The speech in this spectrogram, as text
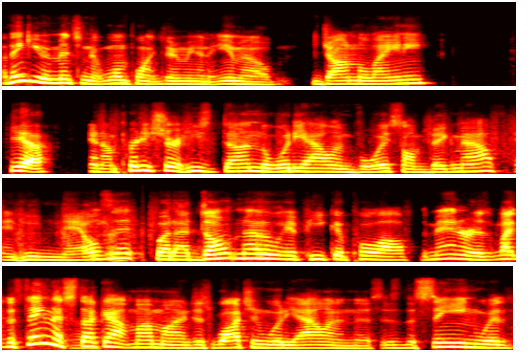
I think you had mentioned at one point to me in an email, John Mulaney, Yeah. And I'm pretty sure he's done the Woody Allen voice on Big Mouth, and he nails it. But I don't know if he could pull off the mannerism. Like the thing that stuck out in my mind just watching Woody Allen in this is the scene with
